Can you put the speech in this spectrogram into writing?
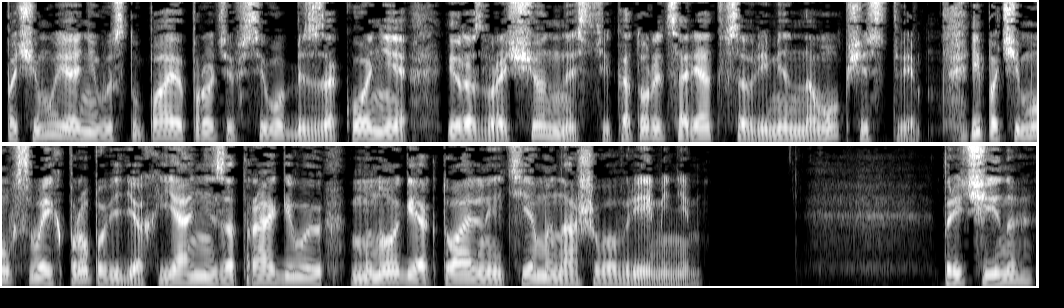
почему я не выступаю против всего беззакония и развращенности, которые царят в современном обществе, и почему в своих проповедях я не затрагиваю многие актуальные темы нашего времени. Причина,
